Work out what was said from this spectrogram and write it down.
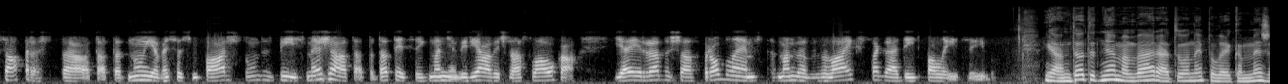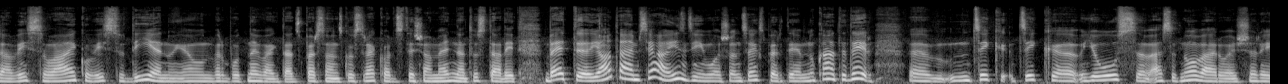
saprast, uh, tātad, nu, ja es esmu pāris stundas bijis mežā, tad attiecīgi man jau ir jāvirzās laukā. Ja ir radušās problēmas, tad man vēl ir laiks sagaidīt palīdzību. Jā, un tātad ņemam vērā to nepaliekam mežā visu laiku, visu dienu, ja, un varbūt nevajag tādus personiskus rekordus tiešām mēģināt uzstādīt. Bet eh, jautājums, jā, izdzīvošanas ekspertiem, nu kā tad ir, ehm, cik, cik eh, jūs esat novērojuši arī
